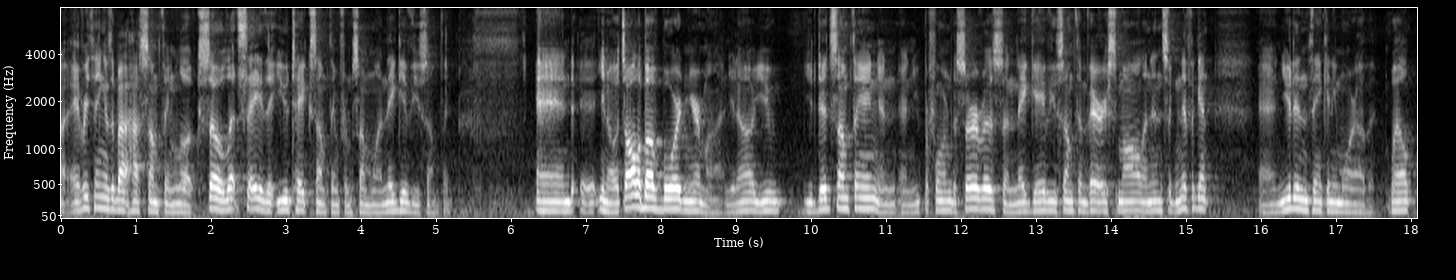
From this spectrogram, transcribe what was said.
Uh, everything is about how something looks. So let's say that you take something from someone, they give you something, and uh, you know it's all above board in your mind. You know you you did something and, and you performed a service, and they gave you something very small and insignificant, and you didn't think any more of it. Well,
